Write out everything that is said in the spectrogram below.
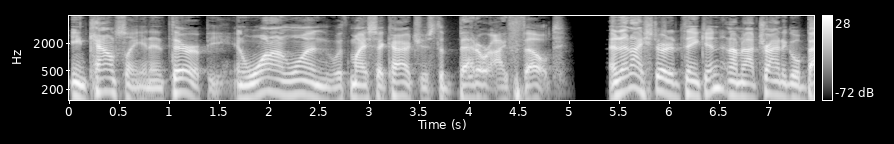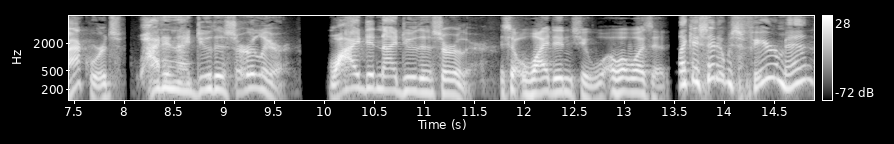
in counseling and in therapy and one on one with my psychiatrist, the better I felt. And then I started thinking, and I'm not trying to go backwards, why didn't I do this earlier? Why didn't I do this earlier? So, why didn't you? What was it? Like I said, it was fear, man.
